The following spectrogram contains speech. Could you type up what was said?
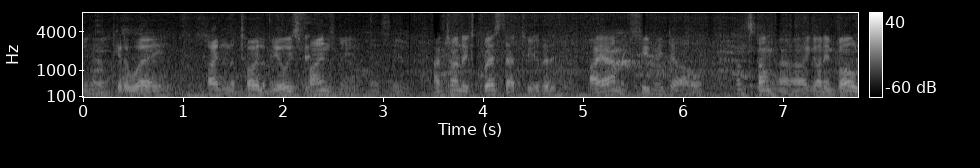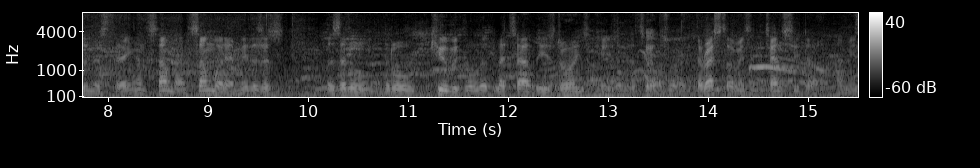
You know, get away, hide in the toilet. But he always finds me. I'm trying to express that to you that I am extremely dull, and somehow I got involved in this thing, and some and somewhere in me there's this there's a little little cubicle that lets out these drawings occasionally. That's all. The rest of them is intensely dull. I mean,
